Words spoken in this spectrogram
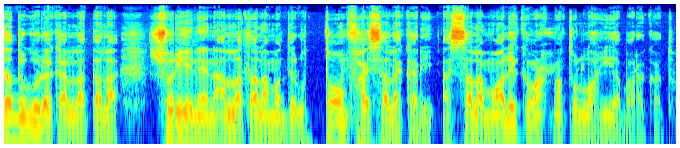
জাদুগুলোকে আল্লাহ তালা সরিয়ে নেন। আল্লাহ তালা আমাদের উত্তম ফাইসালাকারী আসসালামু আলাইকুম রহমতুল্লাহ বারাকাতু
